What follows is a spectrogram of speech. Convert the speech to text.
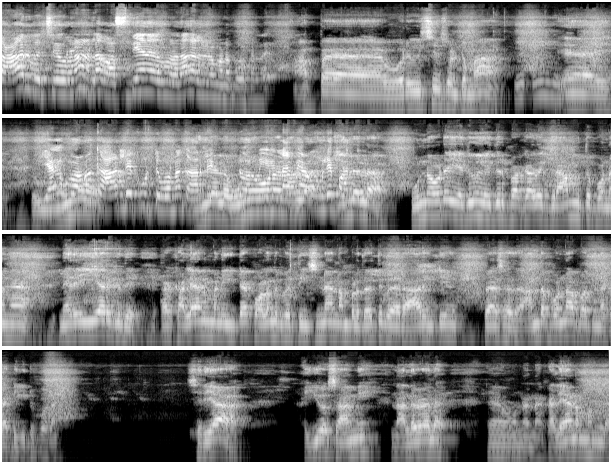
கார் வச்சவனா நல்லா வசதியான தான் கல்யாணம் பண்ண போகல அப்போ ஒரு விஷயம் சொல்லட்டுமா? எங்க போனாலும் கார்லயே கூட்டு போனா இல்லை கார்லயே இல்லை உன்னோட இல்லை இல்லை. பார்த்து உன்னோட எதுவும் எதிர்பார்க்காத கிராமத்து பொண்ணுங்க நிறைய இருக்குது. கல்யாணம் பண்ணிக்கிட்டா குழந்தை பற்றிச்சுன்னா நம்மளை தவிர்த்து வேறு யாருக்கிட்டையும் பேசாது. அந்த பொண்ணை பார்த்து நான் கட்டிக்கிட்டு போகிறேன் சரியா? ஐயோ சாமி நல்ல வேலை உன்னை நான் கல்யாணம் பண்ணல.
